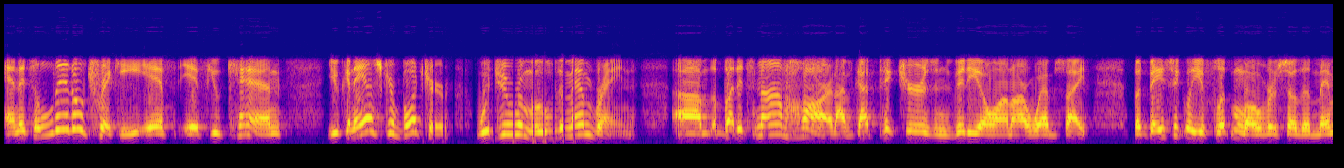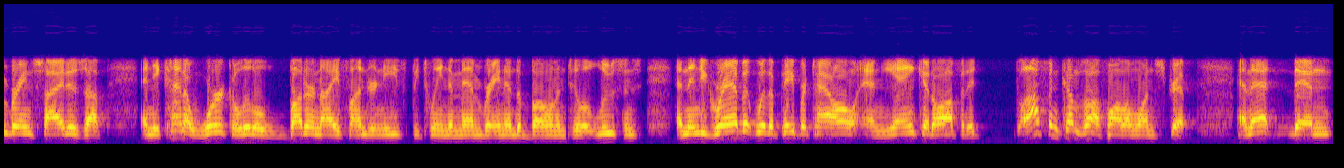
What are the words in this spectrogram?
And it's a little tricky if if you can. You can ask your butcher, would you remove the membrane? Um, but it's not hard. I've got pictures and video on our website. But basically, you flip them over so the membrane side is up, and you kind of work a little butter knife underneath between the membrane and the bone until it loosens, and then you grab it with a paper towel and yank it off, and it often comes off all in one strip. And that then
